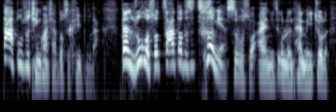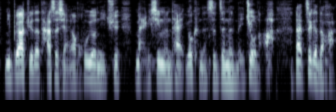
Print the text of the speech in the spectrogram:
大多数情况下都是可以补的。但如果说扎到的是侧面，师傅说，哎，你这个轮胎没救了，你不要觉得他是想要忽悠你去买个新轮胎，有可能是真的没救了啊。那这个的话，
